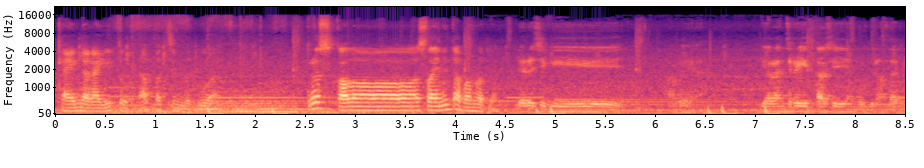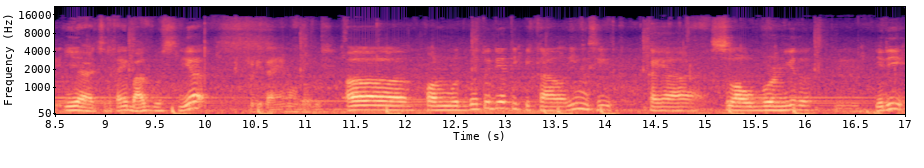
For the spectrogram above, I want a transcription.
Kayak nggak kayak gitu. Dapat sih menurut gua. Terus kalau selain itu apa menurut lo? dari segi apa ya jalan cerita sih yang gue bilang tadi Iya ceritanya bagus. Dia ceritanya emang bagus eh kalau menurut gue tuh dia tipikal ini sih kayak slow burn gitu. Hmm. jadi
